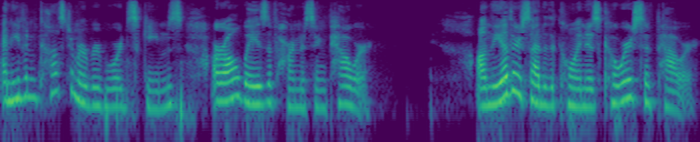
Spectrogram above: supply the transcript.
and even customer reward schemes are all ways of harnessing power. On the other side of the coin is coercive power.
